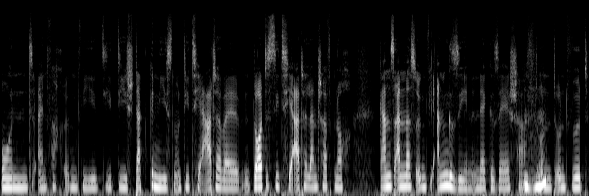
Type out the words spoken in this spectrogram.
und einfach irgendwie die, die Stadt genießen und die Theater, weil dort ist die Theaterlandschaft noch ganz anders irgendwie angesehen in der Gesellschaft und, und wird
